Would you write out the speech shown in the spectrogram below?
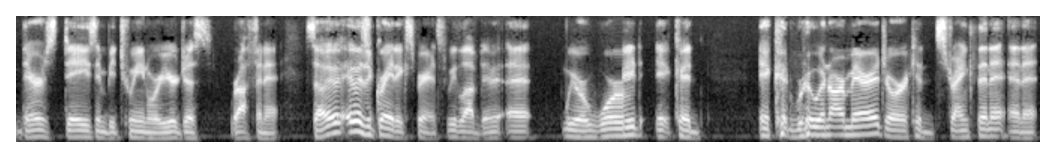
there's days in between where you're just roughing it. So it, it was a great experience. We loved it. Uh, we were worried it could it could ruin our marriage or it could strengthen it, and it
